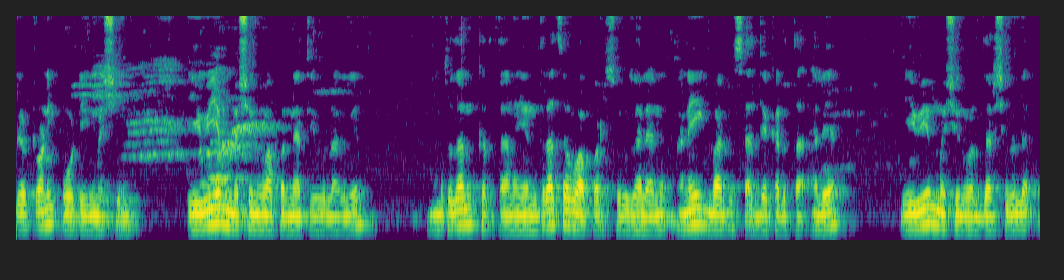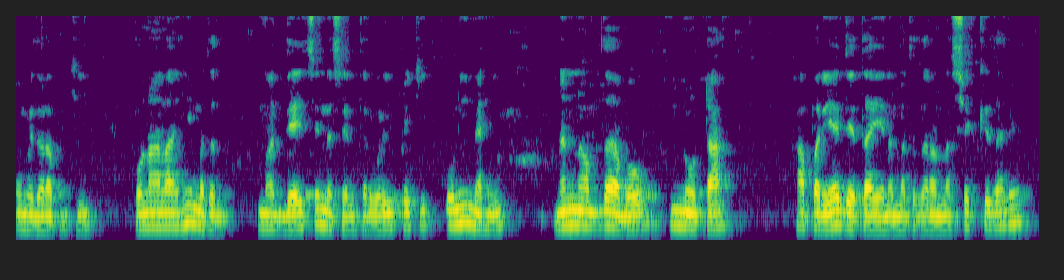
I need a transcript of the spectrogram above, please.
electronic voting machine E V M machine वापरण्यात येऊ लागले. मतदान करताना यंत्राचा वापर सुरू झाल्यानं अनेक बाबी साध्य करता आल्या. ई व्ही एम मशीनवर दर्शवलेल्या उमेदवारापैकी कोणालाही मत मत द्यायचे नसेल तर वरीलपैकी कोणी नाही. नन ऑफ द अबव नोटा हा पर्याय देता येणं मतदारांना शक्य झाले.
